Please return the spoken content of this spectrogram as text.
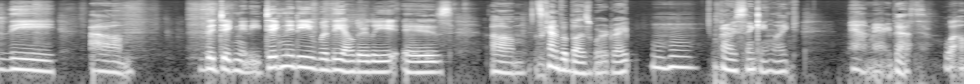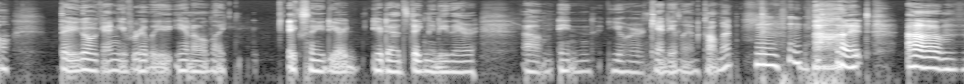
the um, the dignity. Dignity with the elderly is um, it's kind of a buzzword, right? Mm-hmm. But I was thinking like, man, Mary Beth. Well, there you go again. You've really, you know, like ixnayed your your dad's dignity there um, in your Candyland comment. but um,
